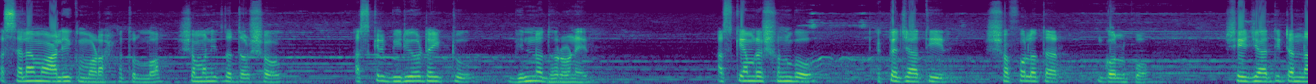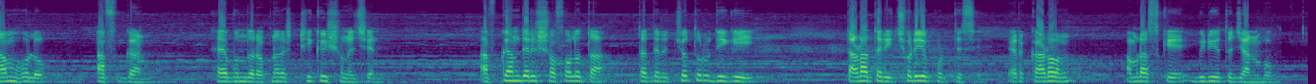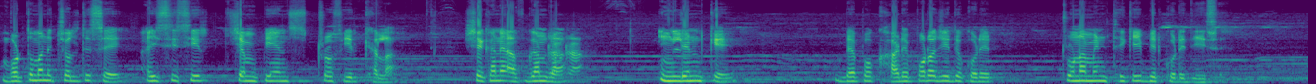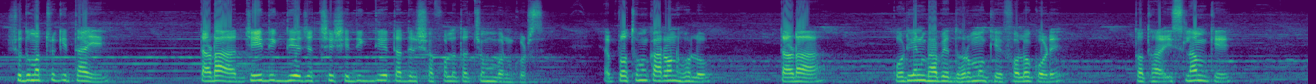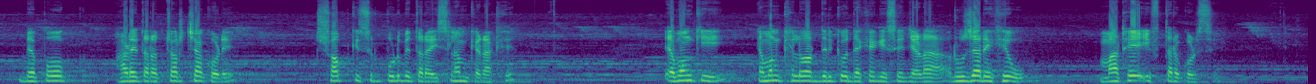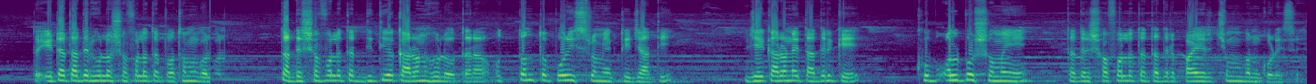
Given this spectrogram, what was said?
আসসালামু আলাইকুম রহমতুল্লাহ সম্মানিত দর্শক, আজকের ভিডিওটা একটু ভিন্ন ধরনের। আজকে আমরা শুনব একটা জাতির সফলতার গল্প। সেই জাতিটার নাম হলো আফগান। হ্যাঁ বন্ধুরা, আপনারা ঠিকই শুনেছেন। আফগানদের সফলতা তাদের চতুর্দিকেই তাড়াতাড়ি ছড়িয়ে পড়তেছে। এর কারণ আমরা আজকে ভিডিওতে জানব। বর্তমানে চলতেছে আইসিসির চ্যাম্পিয়ন্স ট্রফির খেলা। সেখানে আফগানরা ইংল্যান্ডকে ব্যাপক হারে পরাজিত করে টুর্নামেন্ট থেকেই বের করে দিয়েছে। শুধুমাত্র কি তাই? তারা যেই দিক দিয়ে যাচ্ছে সেদিক দিয়ে তাদের সফলতা চুম্বন করছে। প্রথম কারণ হলো তারা কঠিনভাবে ধর্মকে ফলো করে তথা ইসলামকে ব্যাপক হারে তারা চর্চা করে সব কিছুর পূর্বে তারা ইসলামকে রাখে। এবং কি এমন খেলোয়াড়দেরকেও দেখা গেছে যারা রোজা রেখেও মাঠে ইফতার করছে। তো এটা তাদের হলো সফলতার প্রথম গল্প তাদের সফলতার দ্বিতীয় কারণ হলো তারা অত্যন্ত পরিশ্রমী একটি জাতি। যে কারণে তাদেরকে খুব অল্প সময়ে তাদের সফলতা তাদের পায়ের চুম্বন করেছে।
